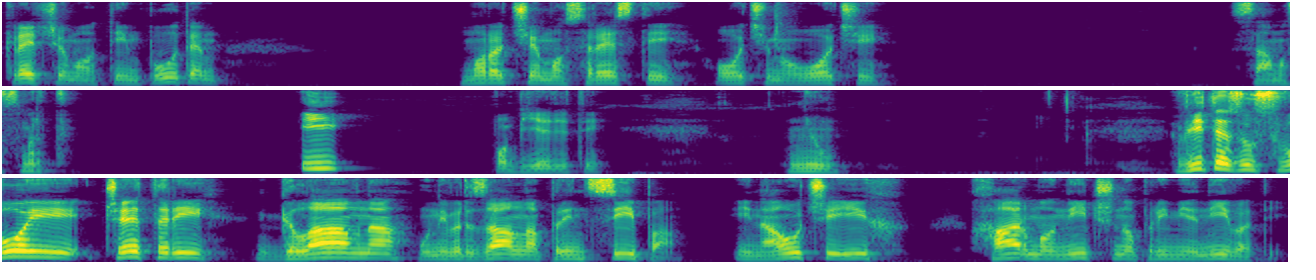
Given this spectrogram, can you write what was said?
krećemo tim putem morat ćemo sresti očima u oči samo smrt i pobjediti nju. Vitez usvoji četiri glavna univerzalna principa i nauči ih harmonično primjenjivati.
